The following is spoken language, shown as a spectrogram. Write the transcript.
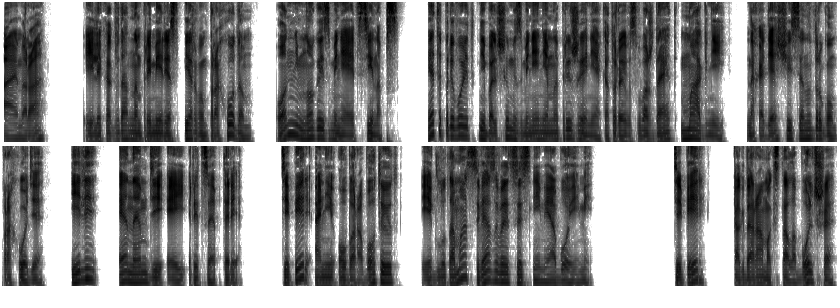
АМРА, или как в данном примере с первым проходом, он немного изменяет синапс. Это приводит к небольшим изменениям напряжения, которое высвобождает магний, находящийся на другом проходе, или NMDA-рецепторе. Теперь они оба работают, и глутамат связывается с ними обоими. Теперь, когда рамок стало больше,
